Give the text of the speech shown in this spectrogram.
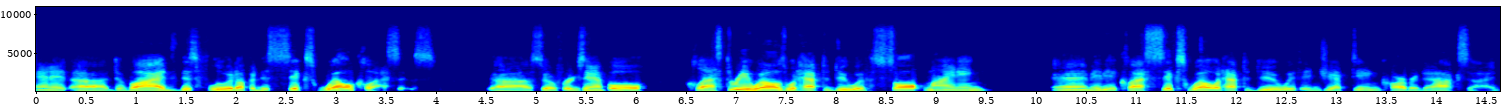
and it uh, divides this fluid up into six well classes. Uh, so, for example, class three wells would have to do with salt mining, and maybe a class six well would have to do with injecting carbon dioxide.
